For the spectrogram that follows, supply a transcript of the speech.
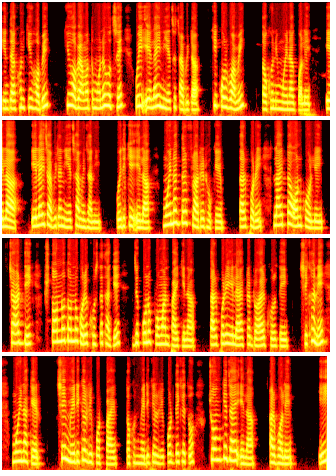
কিন্তু এখন কি হবে? কি হবে? আমার তো মনে হচ্ছে ওই এলাই নিয়েছে চাবিটা। কি করব আমি? তখনই মৈনাক বলে এলা, এলাই চাবিটা নিয়েছে আমি জানি। ওইদিকে এলা, মৈনাকদের ফ্ল্যাটে ঢোকে। তারপরে লাইটটা অন করলেই চারদিক তন্ন তন্ন করে খুঁজতে থাকে যে কোনো প্রমাণ পায় কিনা। তারপরে এলা একটা ড্রয়ার খুলতে, সেখানে মৈনাকের সেই মেডিকেল রিপোর্ট পায়। তখন মেডিকেল রিপোর্ট দেখে তো চমকে যায় এলা আর বলে, এই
